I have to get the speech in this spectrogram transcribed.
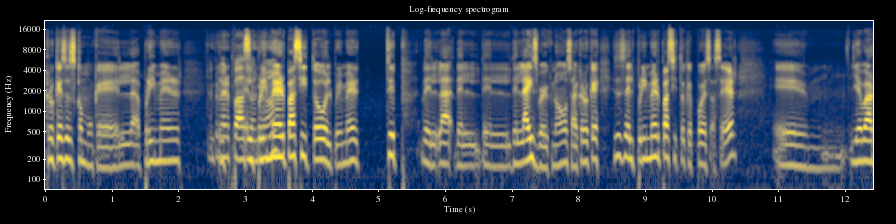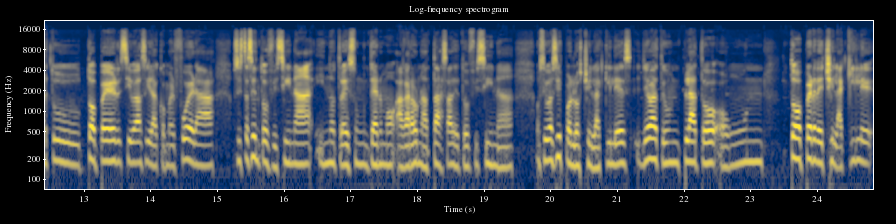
Creo que ese es como que la primer, el primer paso, el primer pasito, el primer tip del, del, iceberg, ¿no? O sea, creo que ese es el primer pasito que puedes hacer. Em, llevar tu topper si vas a ir a comer fuera, o si estás en tu oficina y no traes un termo, agarra una taza de tu oficina, o si vas a ir por los chilaquiles, llévate un plato o un topper de chilaquiles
